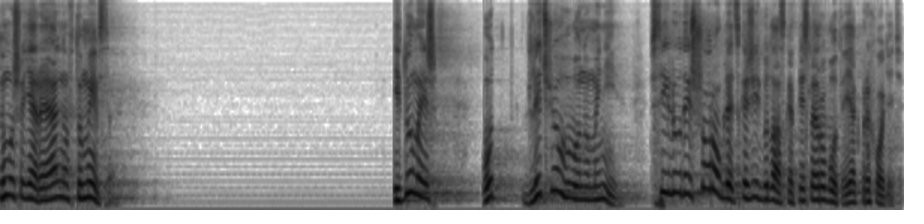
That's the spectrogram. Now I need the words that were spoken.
Тому що я реально втомився. І думаєш, от для чого воно мені? Всі люди що роблять, скажіть, будь ласка, після роботи, як приходять?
